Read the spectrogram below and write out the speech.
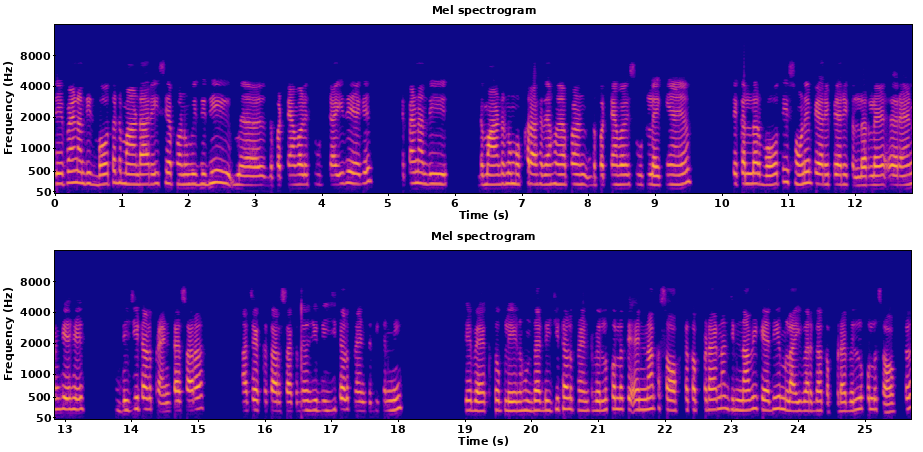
ਤੇ ਭੈਣਾਂ ਦੀ ਬਹੁਤ ਡਿਮਾਂਡ ਆ ਰਹੀ ਸੀ ਆਪਾਂ ਨੂੰ ਵੀ ਦੀਦੀ, ਅਹ ਦੁਪੱਟਿਆਂ ਵਾਲੇ ਸੂਟ ਚਾਹੀਦੇ ਹੈਗੇ। ਤੇ ਭੈਣਾਂ ਦੀ ਡਿਮਾਂਡ ਨੂੰ ਮੁੱਖ ਰੱਖਦਿਆਂ ਹੋਇਆ ਆਪਾਂ ਦੁਪੱਟਿਆਂ ਵਾਲੇ ਸੂਟ ਲੈ ਕੇ ਆਏ ਆ ਤੇ ਕਲਰ ਬਹੁਤ ਹੀ ਸੋਹਣੇ, ਪਿਆਰੇ ਪਿਆਰੇ ਕਲਰ ਰਹਿਣਗੇ ਇਹ। ਡਿਜੀਟਲ ਪ੍ਰਿੰਟ ਹੈ ਸਾਰਾ। ਆ ਚੈੱਕ ਕਰ ਸਕਦੇ ਹੋ ਜੀ ਡਿਜੀਟਲ ਪ੍ਰਿੰਟ ਦੀ ਕੰਨੀ ਤੇ ਬੈਕ ਤੋਂ ਪਲੇਨ ਹੁੰਦਾ ਡਿਜੀਟਲ ਪ੍ਰਿੰਟ ਬਿਲਕੁਲ ਤੇ ਇੰਨਾ ਕੁ ਸੌਫਟ ਕੱਪੜਾ ਹੈ ਨਾ, ਜਿੰਨਾ ਵੀ ਕਹਿ ਦਈਏ ਮਲਾਈ ਵਰਗਾ ਕੱਪੜਾ ਬਿਲਕੁਲ ਸੌਫਟ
